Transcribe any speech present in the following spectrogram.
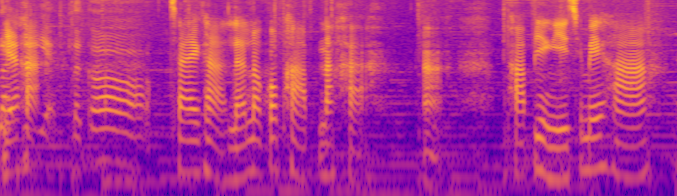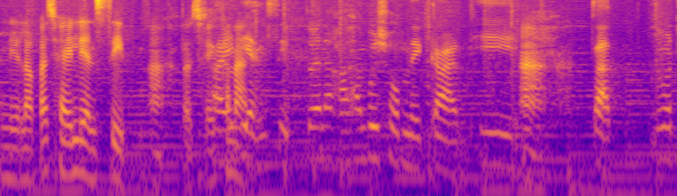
ละเนี่ยค่ะเอียดแล้วก็ใช่ค่ะ แล้วเราก็พับนะคะอะ พับอย่างนี้ใช่ไหมคะ อันนี้เราก็ใช้เหรียญสิบอะเราใช้ใช้ขนาดเหรียญสิบด้วยนะคะท่านผู้ชมในการที่อะ จัดลวด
